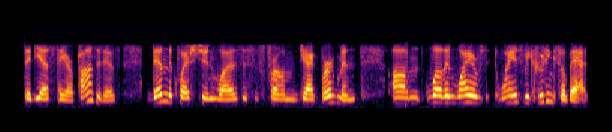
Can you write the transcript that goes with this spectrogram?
said yes they are positive then the question was this is from jack bergman um, well then why is why is recruiting so bad?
